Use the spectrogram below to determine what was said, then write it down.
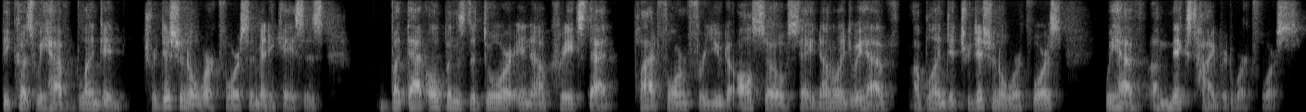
because we have blended traditional workforce in many cases But that opens the door and now creates that platform for you to also say, not only do we have a blended traditional workforce, we have a mixed hybrid workforce.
